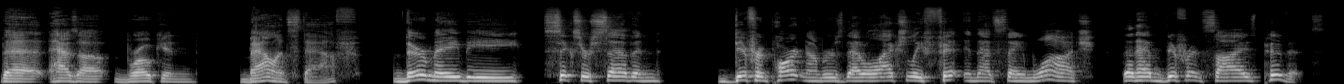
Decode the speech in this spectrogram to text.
that has a broken balance staff, there may be six or seven different part numbers that will actually fit in that same watch that have different size pivots.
